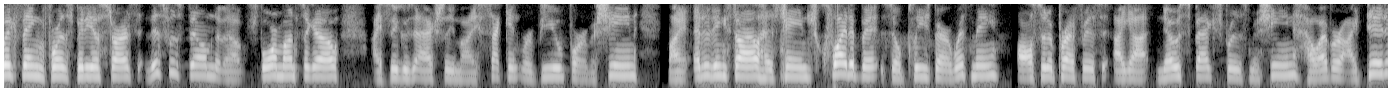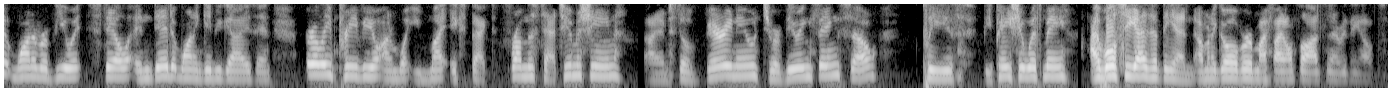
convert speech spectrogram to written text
quick thing before this video starts. This was filmed about four months ago. I think it was actually my second review for a machine. My editing style has changed quite a bit, so please bear with me. Also to preface, I got no specs for this machine. However, I did want to review it still and did want to give you guys an early preview on what you might expect from this tattoo machine. I am still very new to reviewing things, so please be patient with me. I will see you guys at the end. I'm going to go over my final thoughts and everything else.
